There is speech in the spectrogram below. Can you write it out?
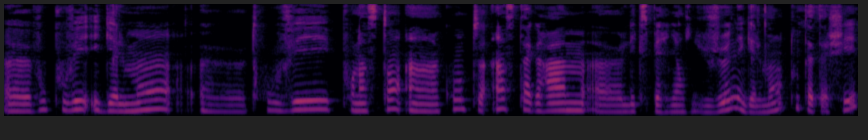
Euh, vous pouvez également euh, trouver pour l'instant un compte Instagram, l'expérience du jeûne également, tout attaché.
